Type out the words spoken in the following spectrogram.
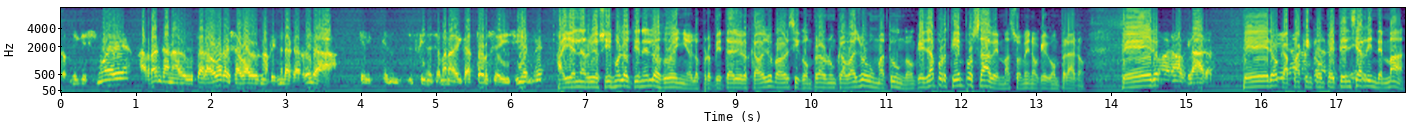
2019 arrancan a debutar ahora, ya va a haber una primera carrera el, el, fin de semana del 14 de diciembre. Ahí el nerviosismo lo tienen los dueños, los propietarios de los caballos, para ver si compraron un caballo o un matungo, aunque ya por tiempo saben más o menos qué compraron. Pero, claro. pero capaz que en competencia rinden más.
